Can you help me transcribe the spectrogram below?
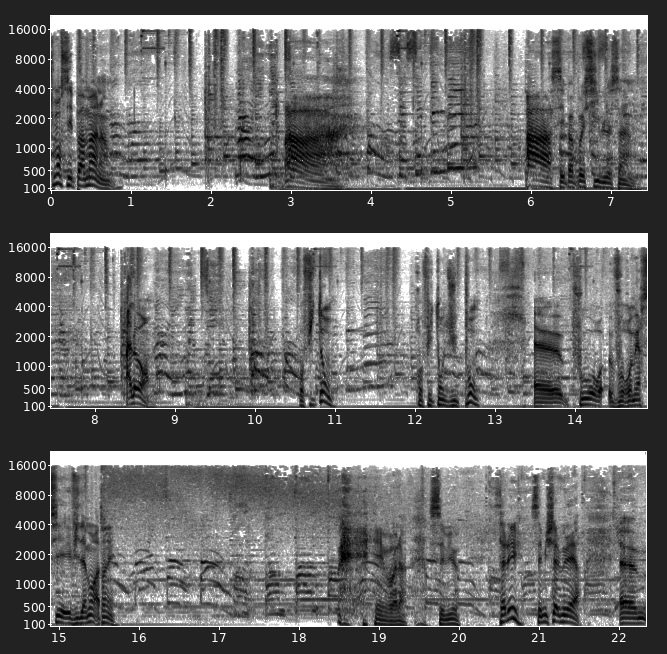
Franchement, c'est pas mal. Hein. Ah. Ah, c'est pas possible ça. Alors, profitons. Profitons du pont euh, pour vous remercier évidemment. Attendez. Et voilà, c'est mieux. Salut, c'est Michel Muller. Euh,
